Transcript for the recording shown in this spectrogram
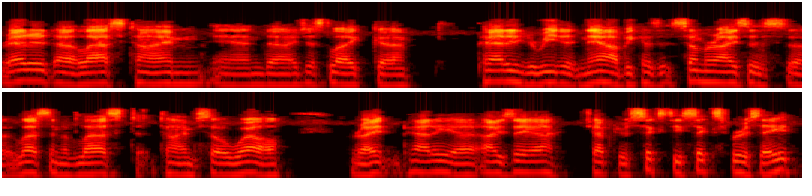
read it uh, last time, and uh, I just like uh, Patty to read it now because it summarizes the lesson of last time so well. Right, Patty? Uh, Isaiah chapter 66, verse 8.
